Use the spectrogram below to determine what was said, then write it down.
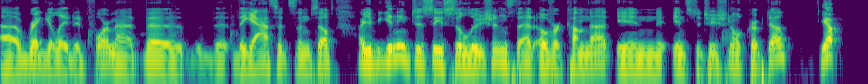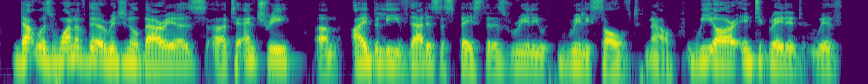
uh, regulated format the, the the assets themselves. Are you beginning to see solutions that overcome that in institutional crypto? Yep, that was one of the original barriers uh, to entry. Um, I believe that is a space that is really, really solved now. We are integrated with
